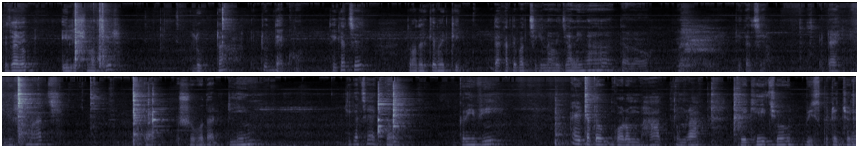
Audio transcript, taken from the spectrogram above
তো যাই হোক, ইলিশ মাছের লুকটা একটু দেখো, ঠিক আছে? তোমাদেরকে আমি ঠিক দেখাতে পারছি কিনা আমি জানি না তারাও ঠিক আছে? এটাই ইলিশ মাছ, এটা শুভদার ডিম, ঠিক আছে? একদম গ্রেভি। আর এটা তো গরম ভাত, তোমরা দেখেইছো, বিস্কুটের জন্য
